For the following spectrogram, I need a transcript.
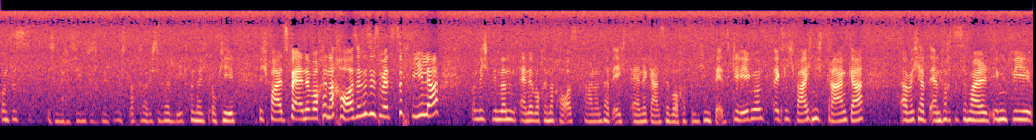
Und das ist mir das irgendwie so bewusst, auch habe ich so überlegt und ich, okay, ich fahre jetzt für eine Woche nach Hause, das ist mir jetzt zu viel, ja. Und ich bin dann eine Woche nach Hause gefahren und habe echt eine ganze Woche bin ich im Bett gelegen und eigentlich war ich nicht krank, ja. Aber ich habe einfach das einmal irgendwie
